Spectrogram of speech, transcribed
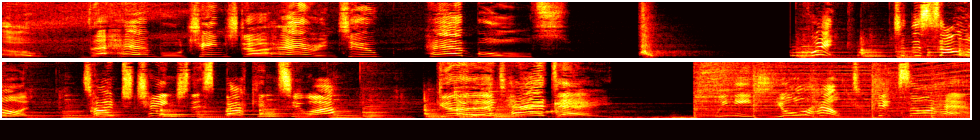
Uh-oh, the hairball changed our hair into hairballs. Quick, to the salon! Time to change this back into a good hair day! We need your help to fix our hair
